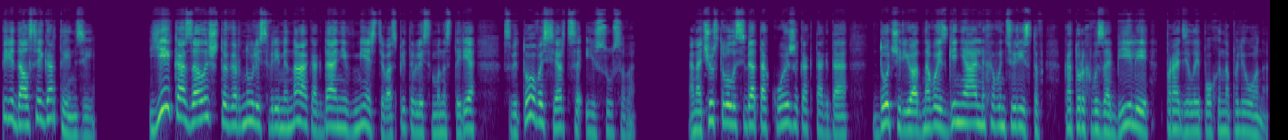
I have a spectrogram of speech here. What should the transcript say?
передался и Гортензии. Ей казалось, что вернулись времена, когда они вместе воспитывались в монастыре Святого Сердца Иисусова. Она чувствовала себя такой же, как тогда, дочерью одного из гениальных авантюристов, которых в изобилии породила эпоха Наполеона.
